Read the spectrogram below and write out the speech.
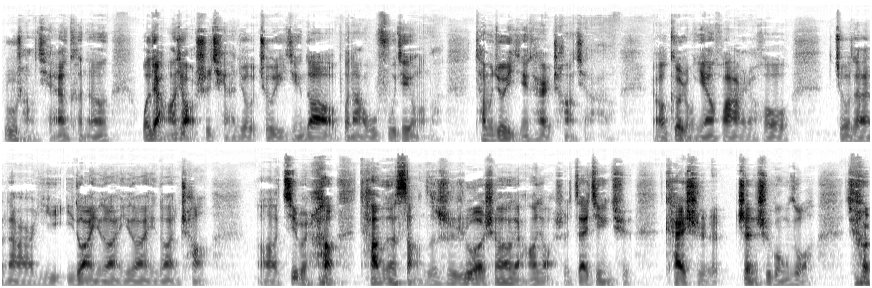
入场前可能我两个小时前就就已经到伯纳乌附近了嘛，他们就已经开始唱起来了，然后各种烟花，然后。就在那儿一一段一段一段一段唱，啊，基本上他们的嗓子是热身了两个小时再进去开始正式工作，就是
